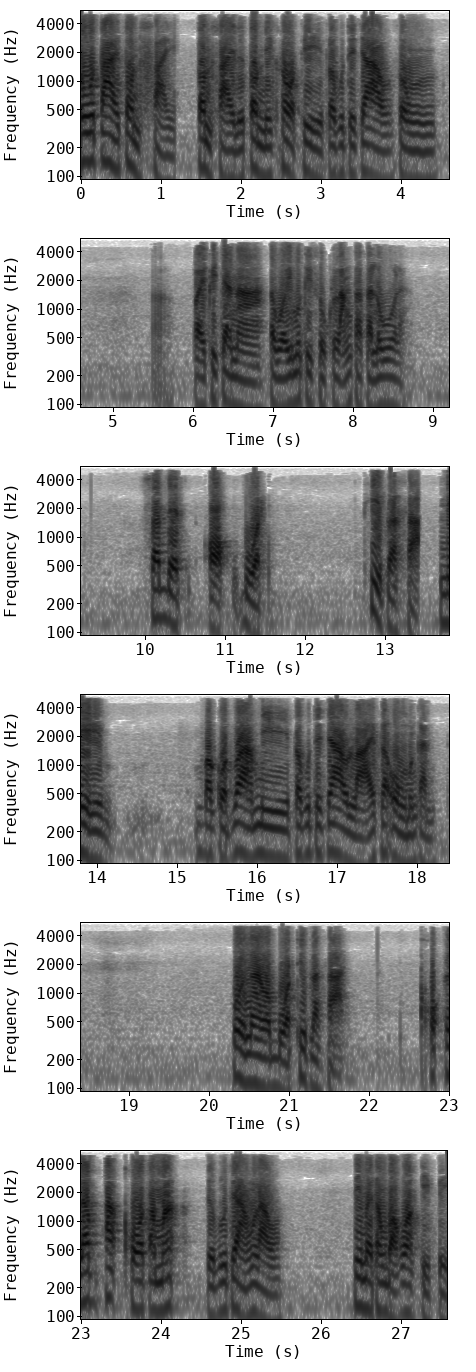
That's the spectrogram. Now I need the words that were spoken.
รู้ใต้ต้นไทรต้นไทรหรือต้นนิโครธที่พระพุทธเจ้าทรงไปพิจารณาสวยมุติสุขหลังตัสรู้แหละเสด็จออกบวชที่ปราสาทนี่ ปรากฏว่ามีพระพุทธเจ้าหลายพระองค์เหมือนกันพูดง่ายว่าบวชที่ปราสาทแล้วพระโคตมะหรือพระเจ้าของเรา นี่ไม่ต้องบอกว่ากี่ปี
